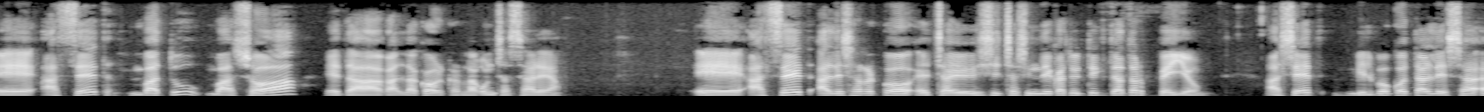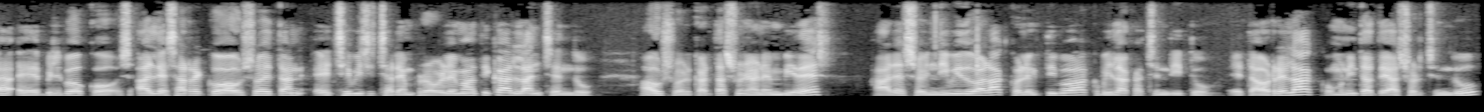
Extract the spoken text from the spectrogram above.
e, azet, batu, basoa eta galdako elkarlaguntza zarea. E, azet, aldezarreko etxai bizitza sindikatutik dator peio. Azet, bilboko, talde, e, bilboko aldezarreko auzoetan etxe bizitzaren problematika lantzen du. Auzo elkartasunaren bidez, arezo individualak kolektiboak bilakatzen ditu. Eta horrela, komunitatea sortzen du,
